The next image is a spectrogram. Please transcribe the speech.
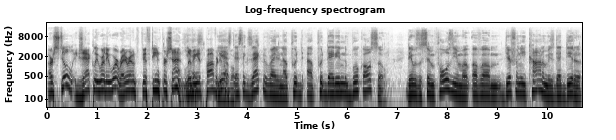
are still exactly where they were, right around 15 percent living at poverty yes, level. Yes, that's exactly right, and I put I put that in the book also there was a symposium of, of um, different economists that did a,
